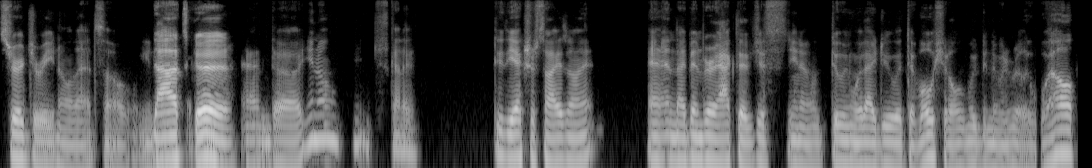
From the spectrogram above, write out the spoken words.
surgery and all that. So you know That's good. And uh, you know, you just gotta do the exercise on it. And I've been very active, just you know, doing what I do with devotional. We've been doing really well.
